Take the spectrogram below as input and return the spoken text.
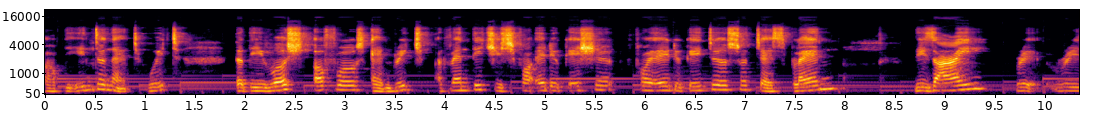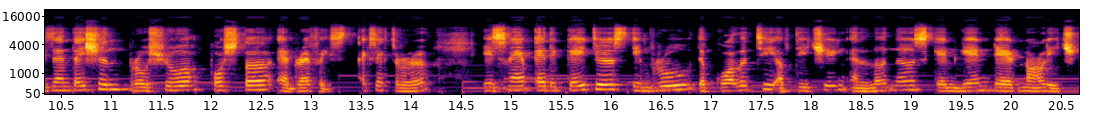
of the internet which the diverse offers and rich advantages for education for educators such as plan, design, presentation, brochure, poster, and graphics, etc. It helps educators improve the quality of teaching and learners can gain their knowledge,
